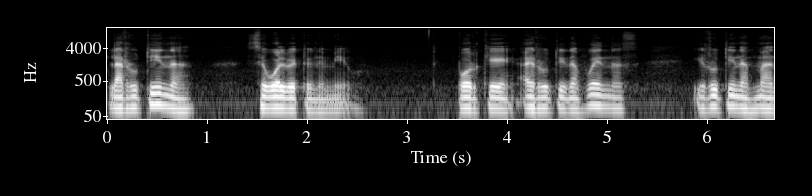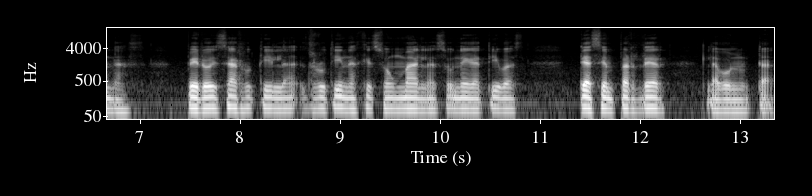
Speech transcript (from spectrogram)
La rutina se vuelve tu enemigo, porque hay rutinas buenas y rutinas malas, pero esas rutinas, que son malas o negativas te hacen perder la voluntad.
